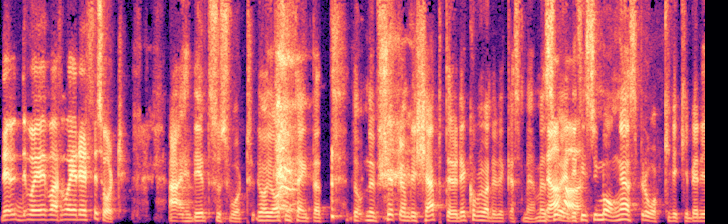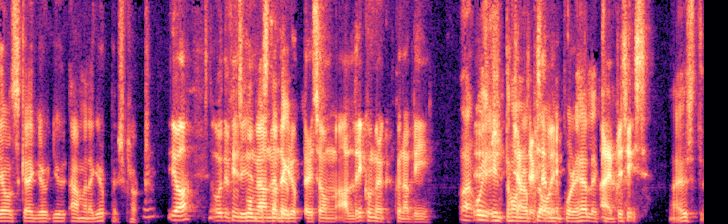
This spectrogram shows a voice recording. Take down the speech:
Det, det, vad, är, vad, är det för sort? Nej, det är inte så svårt. Det var jag som tänkte att de, nu försöker de bli chapter och det kommer de aldrig lyckas med. Men så är det. Det finns ju många språk, wikipedianska användargrupper såklart. Ja, och det finns Det många användargrupper som aldrig kommer kunna bli... Och inte har några planer heller. på det heller. Nej, precis. Nej, just det.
